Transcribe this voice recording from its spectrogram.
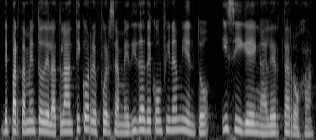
Departamento del Atlántico refuerza medidas de confinamiento y sigue en alerta roja.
